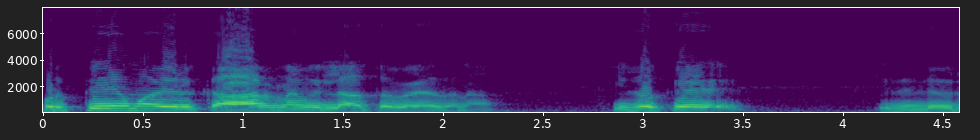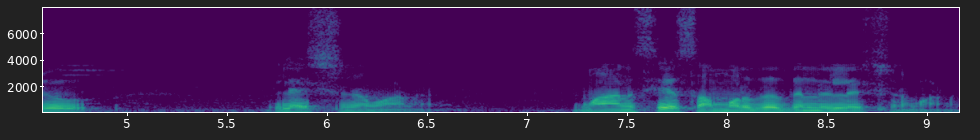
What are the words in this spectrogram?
പ്രത്യേകമായൊരു കാരണമില്ലാത്ത വേദന ഇതൊക്കെ ഇതിന്റെ ഒരു ലക്ഷണമാണ്. മാനസിക സമ്മർദ്ദത്തിന്റെ ലക്ഷണമാണ്.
